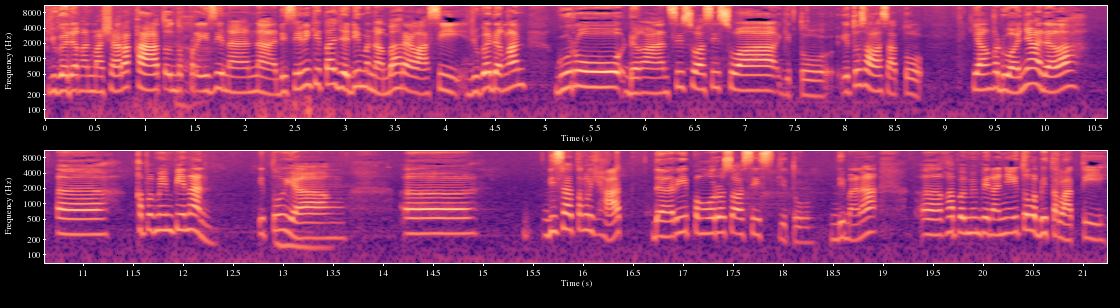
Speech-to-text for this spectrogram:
juga dengan masyarakat untuk perizinan. Nah, di sini kita jadi menambah relasi juga dengan guru, dengan siswa-siswa gitu. Itu salah satu. Yang keduanya adalah eh, kepemimpinan. Itu yang eh, bisa terlihat dari pengurus OSIS gitu. Di mana eh, kepemimpinannya itu lebih terlatih.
